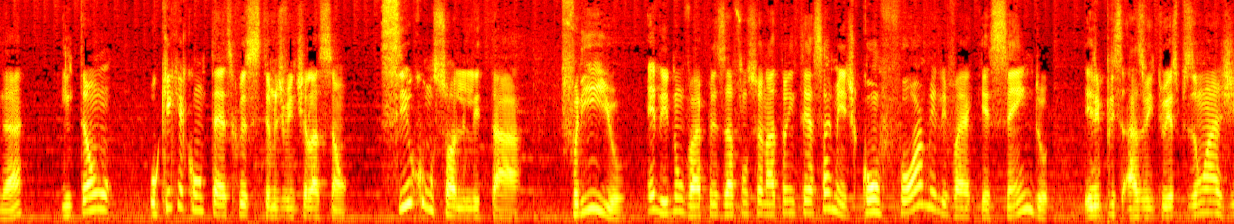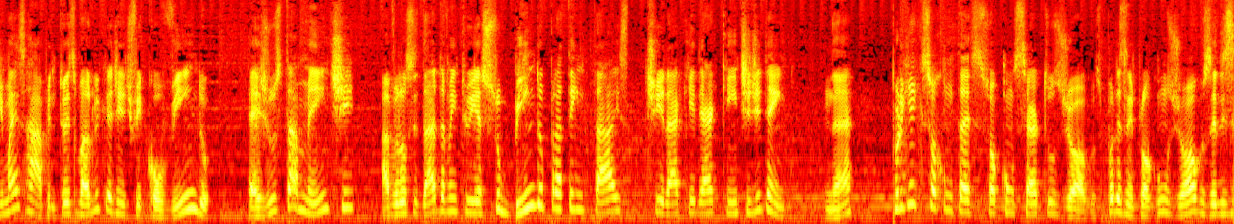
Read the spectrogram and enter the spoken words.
né? Então, o que, que acontece com esse sistema de ventilação? Se o console ele tá frio, ele não vai precisar funcionar tão intensamente. Conforme ele vai aquecendo, ele, as ventoinhas precisam agir mais rápido. Então esse barulho que a gente fica ouvindo é justamente a velocidade da ventoinha subindo para tentar tirar aquele ar quente de dentro, né? Por que, que isso acontece só com certos jogos? Por exemplo, alguns jogos eles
